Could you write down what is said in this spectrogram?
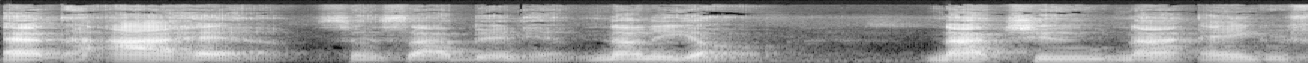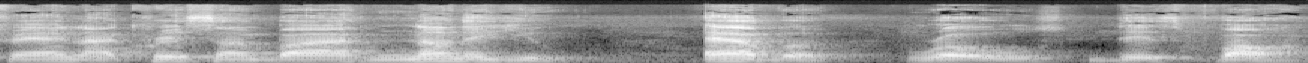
as I have since I've been here. None of y'all. Not you, not Angry Fan, not Chris Unbiased, none of you ever rose this far.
